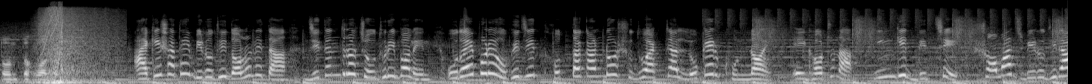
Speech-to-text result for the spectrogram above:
তদন্ত হওয়া দরকার। একই সাথে বিরোধী দলনেতা জিতেন্দ্র চৌধুরী বলেন, উদয়পুরে অভিজিৎ হত্যাকাণ্ড শুধু একটা লোকের খুন নয়। এই ঘটনা ইঙ্গিত দিচ্ছে সমাজ বিরোধীরা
